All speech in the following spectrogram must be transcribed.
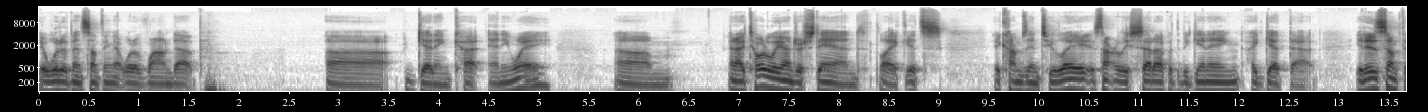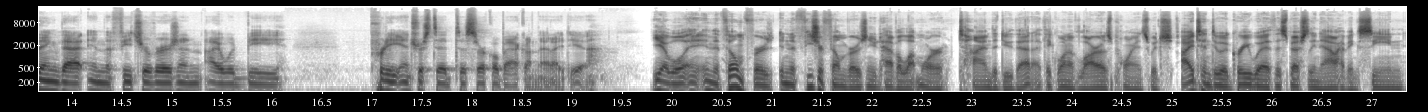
it would have been something that would have wound up uh, getting cut anyway um, and I totally understand like it's it comes in too late. It's not really set up at the beginning. I get that. It is something that in the feature version I would be pretty interested to circle back on that idea. Yeah, well, in, in the film for in the feature film version, you'd have a lot more time to do that. I think one of Lara's points, which I tend to agree with, especially now having seen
